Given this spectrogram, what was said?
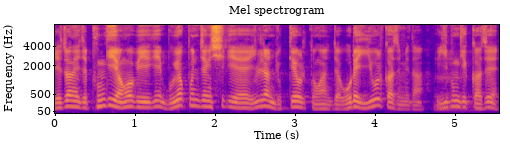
예전에 이제 분기 영업이익이 무역 분쟁 시기에 1년 6개월 동안 이제 올해 2월까지입니다. 2분기까지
